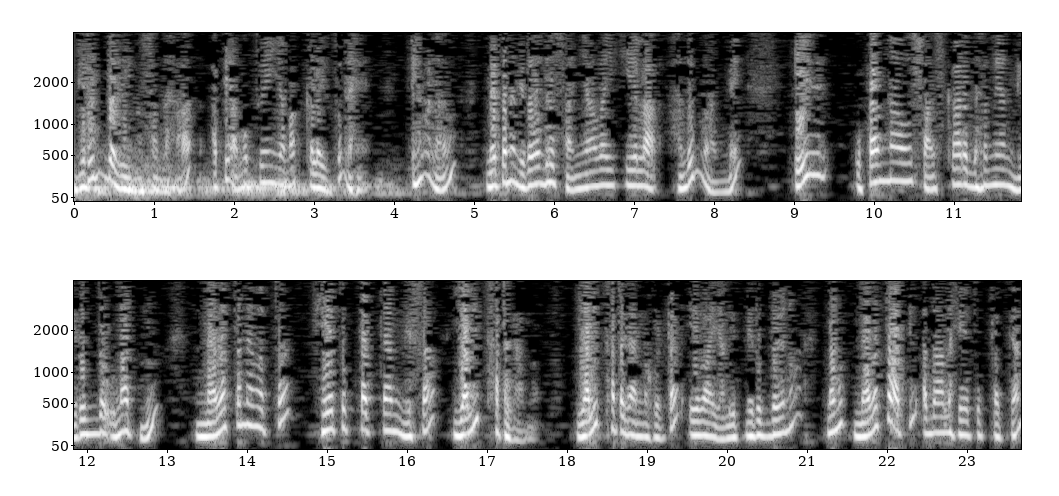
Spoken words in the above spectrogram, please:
විරුද්ධ වීම සඳහා අපි අමුතුවෙන් යමක් කළ යුතු නැහැ. එහෙමනම් මෙතන නිරෝධ සංඥාවයි කියලා හඳුන්වන්නේ ඒ උපන්නා වූ සංස්කාර ධර්මයන් නිරුද්ධ වුණත් නැවත නැවත හේතුප්‍රත්‍යයන් නිසා යලිත් හට ගන්නවා. යලිත් හට ගන්නකොට ඒවා යලිත් නිරුද්ධ වෙනවා. නමුත් නැවත අපි අදාළ හේතු ප්‍රත්‍යයන්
